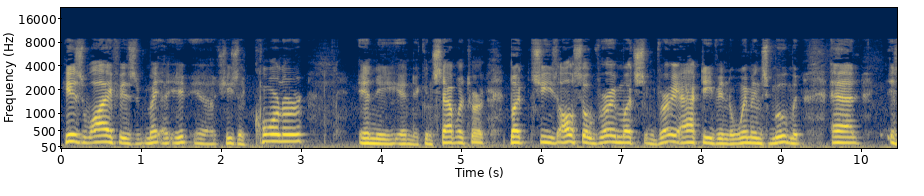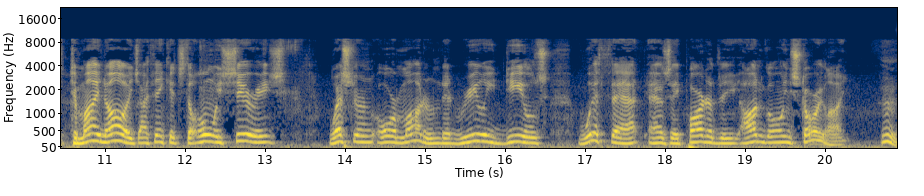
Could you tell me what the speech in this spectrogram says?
His wife is uh, she's a coroner in the in the constabulary, but she's also very much and very active in the women's movement. And to my knowledge, I think it's the only series, Western or modern, that really deals with that as a part of the ongoing storyline. Hmm.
